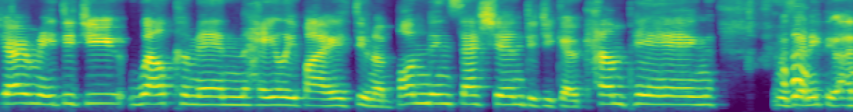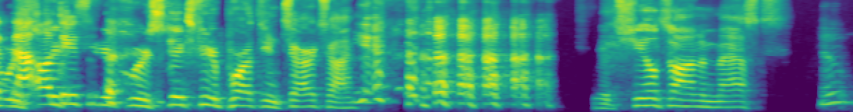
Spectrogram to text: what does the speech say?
Jeremy, did you welcome in Hailee by doing a bonding session? Did you go camping? Was anything like we that? I'll do some. we were six feet apart the entire time. Yeah. We had shields on and masks. No.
